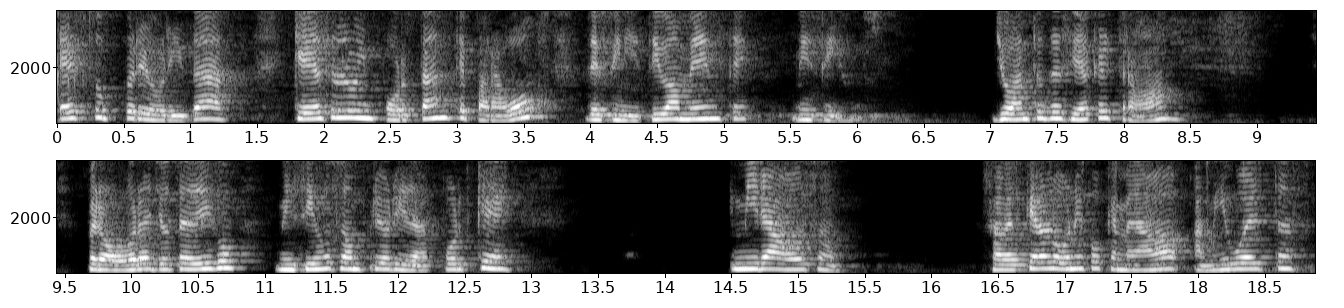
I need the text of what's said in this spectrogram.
es tu prioridad, qué es lo importante para vos, definitivamente mis hijos. Yo antes decía que el trabajo, pero ahora yo te digo, mis hijos son prioridad. ¿Por qué? Mira, Oso, ¿Sabes qué era lo único que me daba a mí vueltas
